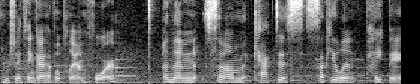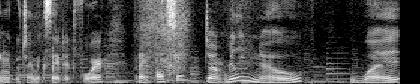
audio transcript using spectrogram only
which I think I have a plan for. And then some cactus succulent piping, which I'm excited for. But I also don't really know what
